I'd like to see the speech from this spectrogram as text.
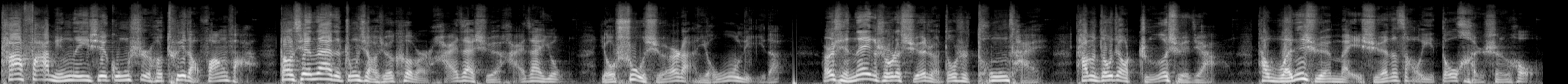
他发明的一些公式和推导方法，到现在的中小学课本还在学，还在用，有数学的，有物理的，而且那个时候的学者都是通才，他们都叫哲学家。他文学、美学的造诣都很深厚。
